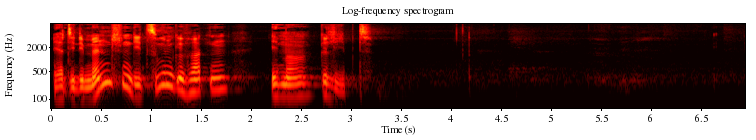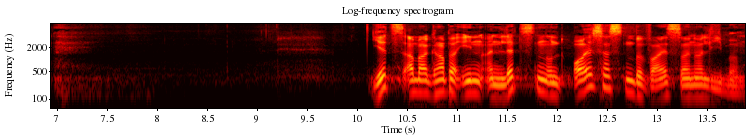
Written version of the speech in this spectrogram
Er hatte die Menschen, die zu ihm gehörten, immer geliebt. Jetzt aber gab er ihnen einen letzten und äußersten Beweis seiner Liebe.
